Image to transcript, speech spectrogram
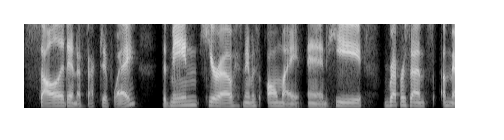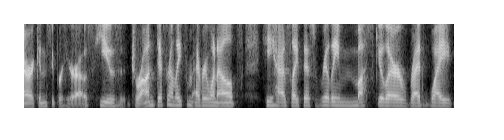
solid and effective way. The main hero, his name is All Might, and he represents American superheroes. He's drawn differently from everyone else. He has like this really muscular red, white,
